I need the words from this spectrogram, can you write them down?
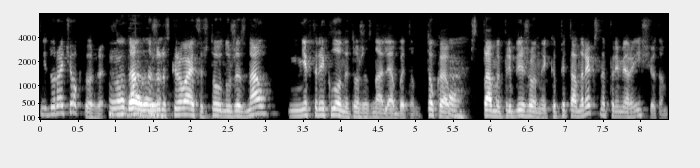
не дурачок тоже. Ну да, Там да, тоже да. раскрывается, что он уже знал. Некоторые клоны тоже знали об этом. Только А. самый приближенный Капитан Рекс, например, и еще там.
